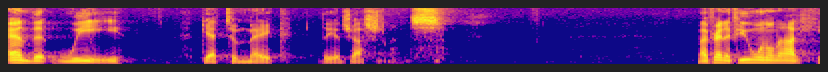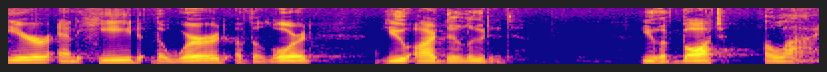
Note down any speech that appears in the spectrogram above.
and that we get to make the adjustments. My friend, if you will not hear and heed the word of the Lord, you are deluded. You have bought a lie.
